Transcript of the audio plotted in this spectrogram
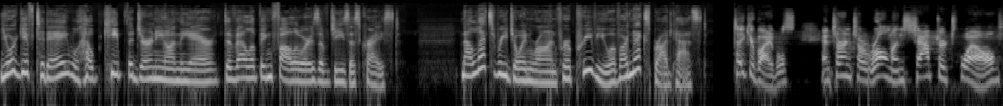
Your gift today will help keep the journey on the air, developing followers of Jesus Christ. Now let's rejoin Ron for a preview of our next broadcast. Take your Bibles and turn to Romans chapter 12.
